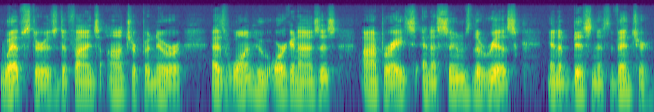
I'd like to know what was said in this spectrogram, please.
Webster's defines entrepreneur as one who organizes, operates, and assumes the risk in a business venture.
